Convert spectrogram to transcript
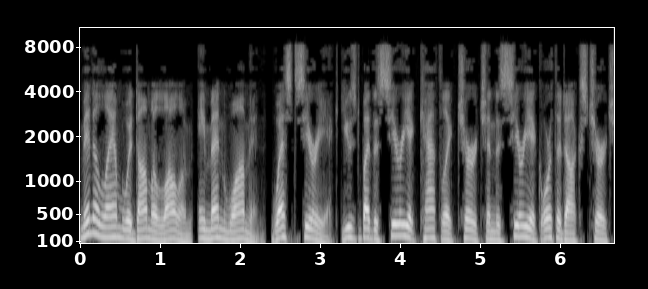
Min Alam Wadama Lalam, Amen Waman, West Syriac used by the Syriac Catholic Church and the Syriac Orthodox Church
